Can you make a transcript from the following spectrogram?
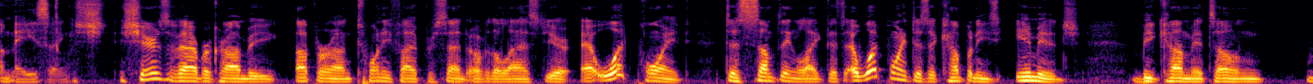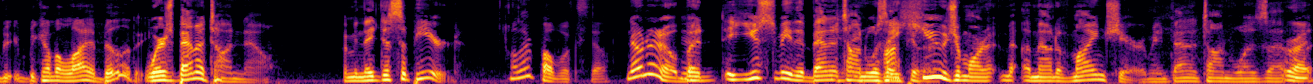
amazing. Shares of Abercrombie up around 25% over the last year. At what point does something like this, at what point does a company's image become its own, become a liability? Where's Benetton now? I mean, they disappeared. Well, they're public still. No, no, no. But it used to be that Benetton was a huge amount, amount of mind share. I mean, Benetton was a, Right.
